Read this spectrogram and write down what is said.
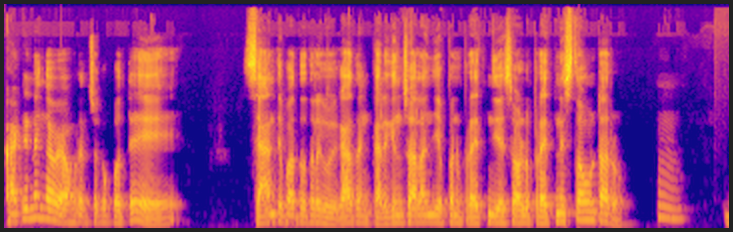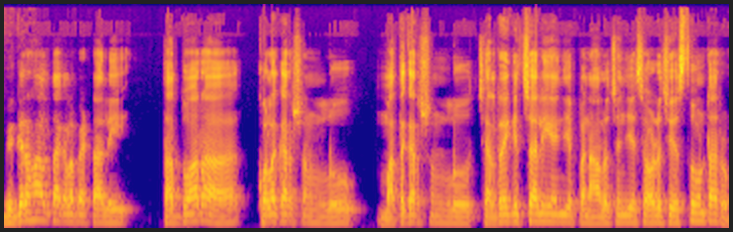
కఠినంగా వ్యవహరించకపోతే శాంతి భద్రతలకు విఘాతం కలిగించాలని చెప్పని ప్రయత్నం చేసేవాళ్ళు ప్రయత్నిస్తూ ఉంటారు. విగ్రహాలు తగలబెట్టాలి తద్వారా కుల ఘర్షణలు మత ఘర్షణలు చెలరేగించాలి అని చెప్పని ఆలోచన చేసేవాళ్ళు చేస్తూ ఉంటారు.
